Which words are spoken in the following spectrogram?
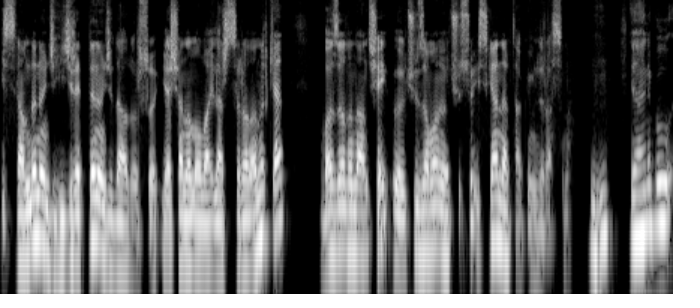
İslam'dan önce, hicretten önce daha doğrusu yaşanan olaylar sıralanırken baz alınan şey ölçü zaman ölçüsü İskender takvimidir aslında. Hı hı. Yani bu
